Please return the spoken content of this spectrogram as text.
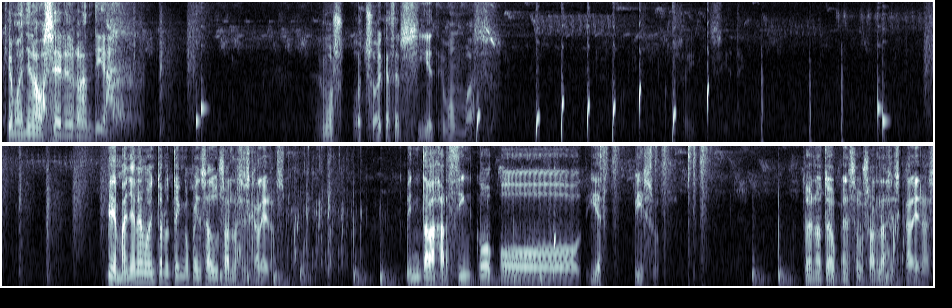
Que mañana va a ser el gran día. Tenemos 8, hay que hacer 7 bombas. Bien, mañana de momento no tengo pensado usar las escaleras. Intenta bajar 5 o 10 pisos. Entonces no tengo pensado usar las escaleras.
